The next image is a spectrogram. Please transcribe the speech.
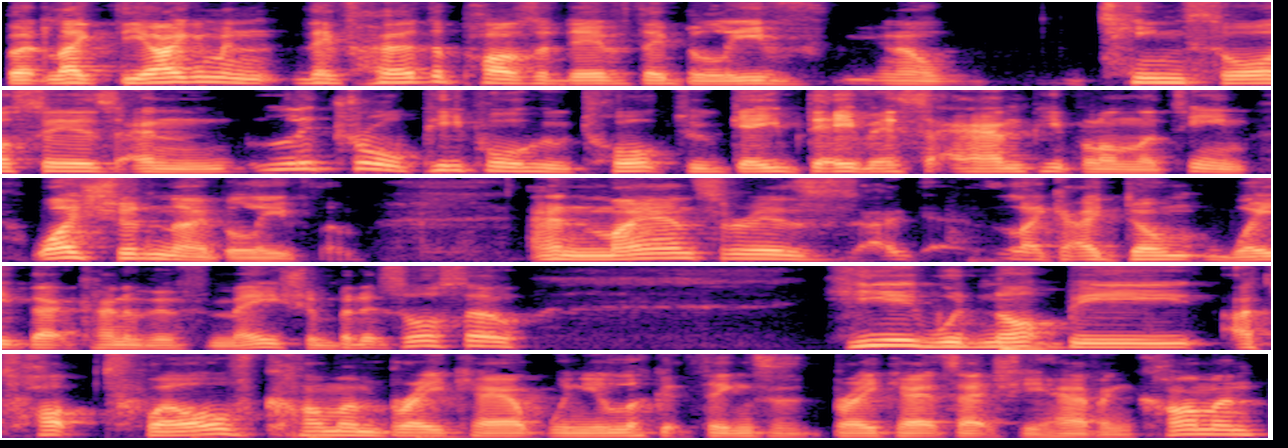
but like the argument, they've heard the positive, they believe, you know, team sources and literal people who talk to Gabe Davis and people on the team. Why shouldn't I believe them? And my answer is like, I don't weight that kind of information, but it's also, he would not be a top 12 common breakout when you look at things that breakouts actually have in common.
